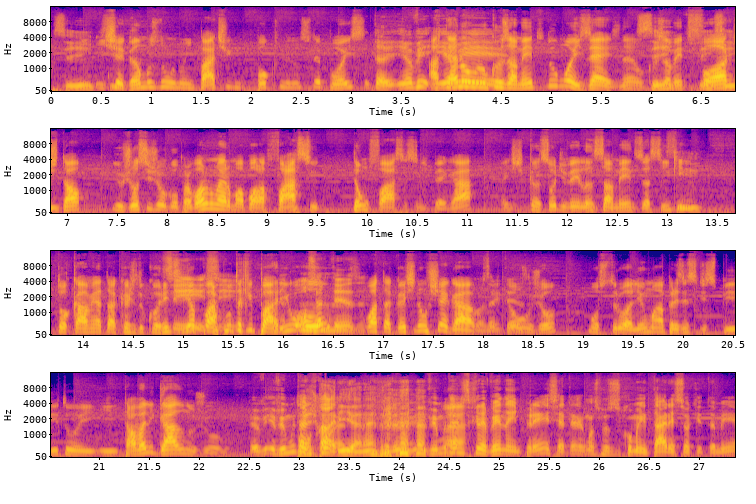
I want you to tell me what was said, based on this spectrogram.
Sim. e chegamos no, no empate poucos minutos depois. Então, eu vi, Até eu no, vi- no cruzamento do Moisés, né? O Sim, cruzamento sim, forte e tal. E o Jô se jogou pra bola, não era uma bola fácil, tão fácil assim de pegar. A gente cansou de ver lançamentos assim que Sim. tocavam em atacante do Corinthians e Sim, ia pra sim. puta que pariu, Com ou certeza. o atacante não chegava. Né? Então o Jô mostrou ali uma presença de espírito e, e tava ligado no jogo. Eu vi, eu vi muita gente. Pontaria, né? Eu vi, vi muita É. gente escrevendo na imprensa, e até algumas pessoas comentarem isso aqui também,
